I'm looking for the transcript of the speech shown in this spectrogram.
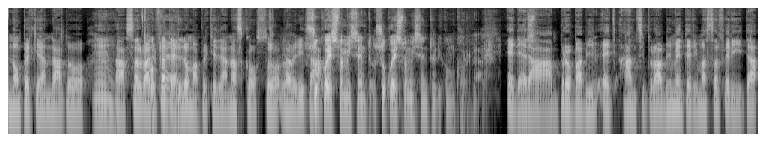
non perché è andato Mm, a salvare ok. il fratello, ma perché le ha nascosto la verità. Su questo, mi sento, su questo mi sento di concordare. ed era probabilmente, anzi probabilmente è rimasta ferita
